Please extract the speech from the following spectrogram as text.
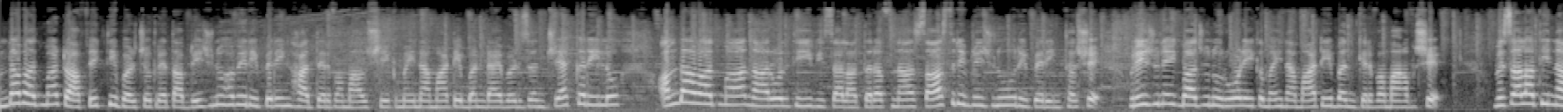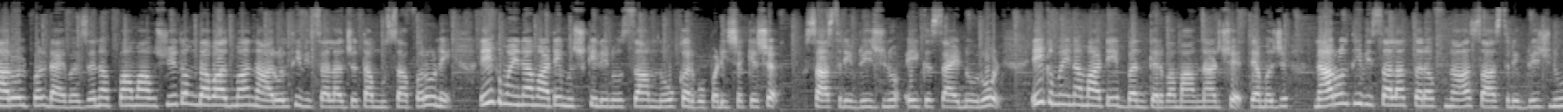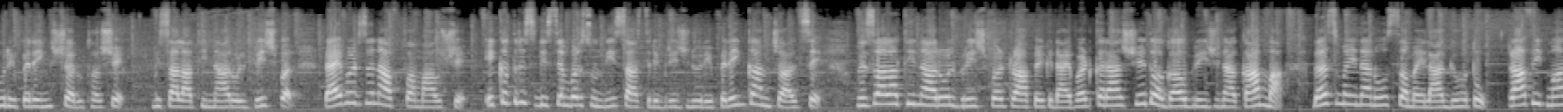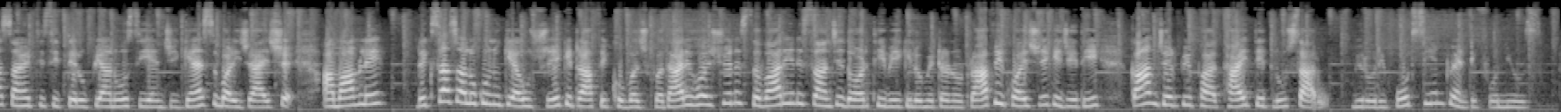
અમદાવાદમાં ટ્રાફિકથી ભરચક રહેતા બ્રિજનું હવે રિપેરિંગ હાથ ધરવામાં આવશે. એક મહિના માટે બંધ ડાયવર્ઝન ચેક કરી લો. અમદાવાદમાં નારોલથી વિસાલા તરફના શાસ્ત્રી બ્રિજનું રિપેરિંગ થશે. બ્રિજને એક બાજુનો રોડ એક મહિના માટે બંધ કરવામાં આવશે. વિસાલાથી નારોલ પર ડાયવર્ઝન આપવામાં આવશે તો અમદાવાદમાં નારોલથી વિસાલા જતા મુસાફરોને એક મહિના માટે મુશ્કેલીનો સામનો કરવો પડી શકે છે. શાસ્ત્રી બ્રિજનો એક સાઈડનો રોડ એક મહિના માટે બંધ કરવામાં આવનાર છે. તેમજ નારોલથી વિસાલા તરફના શાસ્ત્રી બ્રિજનું રિપેરિંગ શરૂ થશે. વિસાલાથી નારોલ બ્રિજ પર ડાયવર્ઝન આપવામાં આવશે. એકત્રીસ ડિસેમ્બર સુધી શાસ્ત્રી બ્રિજનું રિપેરિંગ કામ ચાલશે. વિસાલાથી નારોલ બ્રિજ પર ટ્રાફિક ડાયવર્ટ કરાશે તો અગાઉ બ્રિજના કામમાં દસ મહિનાનો સમય લાગ્યો હતો. ટ્રાફિકમાં સાહીઠથી સિત્તેર રૂપિયાનો સીએનજી ગેસ બળી જાય છે. આ મામલે રિક્ષા ચાલકોનું કહેવું છે કે ટ્રાફિક ખૂબ જ વધારે હોય છે અને સવારે અને સાંજે દોઢથી બે કિલોમીટરનો ટ્રાફિક હોય છે કે જેથી કામ ઝડપી થાય તેટલું સારું. Bureau report CN twenty four news.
